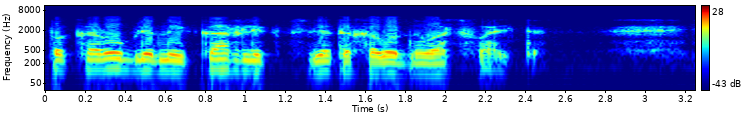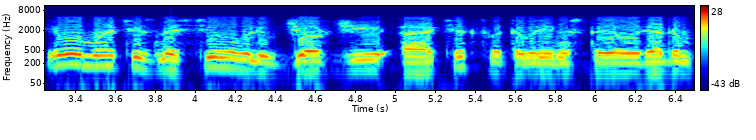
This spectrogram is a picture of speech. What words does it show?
покоробленный карлик цвета холодного асфальта. Его мать изнасиловали в Джорджии, а отец в это время стоял рядом,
